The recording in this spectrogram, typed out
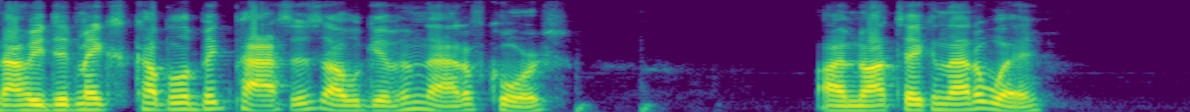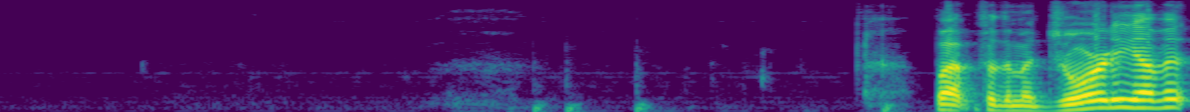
Now, he did make a couple of big passes. I will give him that, of course. I'm not taking that away. But for the majority of it,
